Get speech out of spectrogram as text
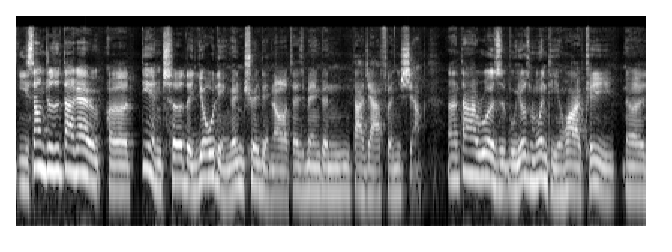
以上就是大概呃电车的优点跟缺点哦，在这边跟大家分享。那大家如果是有什么问题的话，可以呃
